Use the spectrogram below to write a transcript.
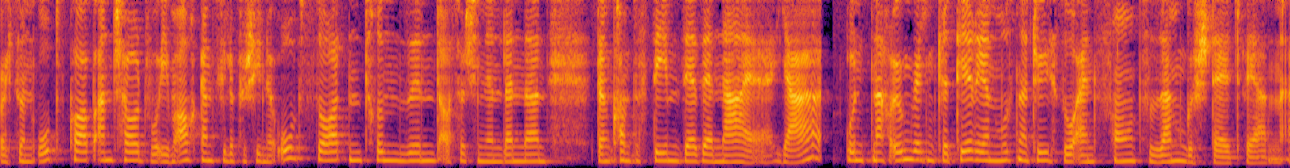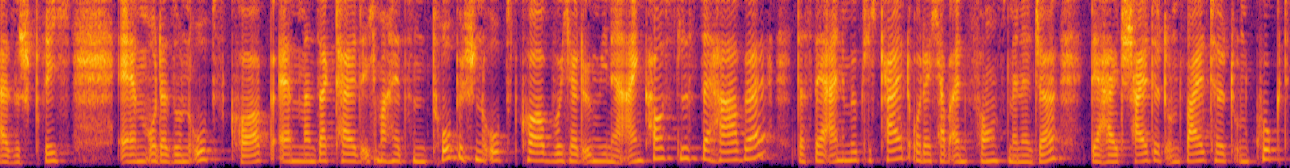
euch so einen Obstkorb anschaut, wo eben auch ganz viele verschiedene Obstsorten drin sind aus verschiedenen Ländern, dann kommt es dem sehr, sehr nahe. Ja, und nach irgendwelchen Kriterien muss natürlich so ein Fonds zusammengestellt werden. Also sprich, ähm, oder so ein Obstkorb. Ähm, man sagt halt, ich mache jetzt einen tropischen Obstkorb, wo ich halt irgendwie eine Einkaufsliste habe. Das wäre eine Möglichkeit. Oder ich habe einen Fondsmanager, der halt schaltet und waltet und guckt,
